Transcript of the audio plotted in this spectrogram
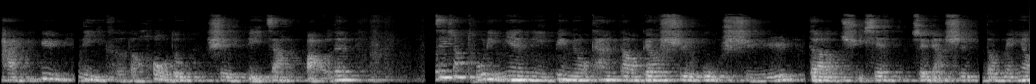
海域地壳的厚度是比较薄的。这张图里面，你并没有看到标示五十的曲线，所以表示都没有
